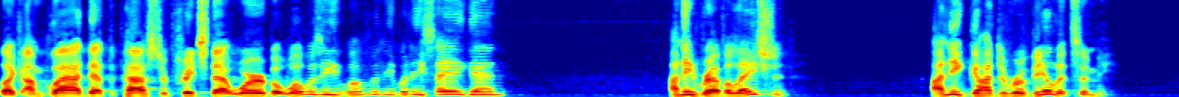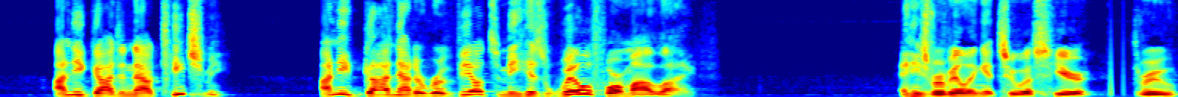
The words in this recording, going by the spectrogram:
Like, I'm glad that the pastor preached that word, but what was he, what, would he, what did he say again? I need revelation. I need God to reveal it to me. I need God to now teach me. I need God now to reveal to me His will for my life. And He's revealing it to us here through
